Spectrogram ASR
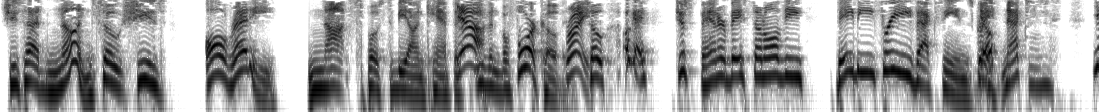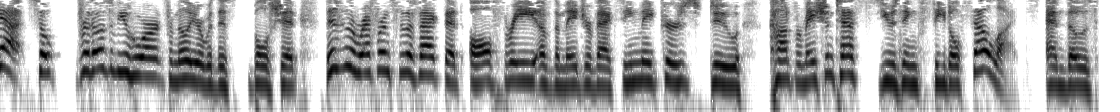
she's had none. So she's already not supposed to be on campus Yeah. even before COVID. Right. So, okay, just banner based on all the baby-free vaccines. Great. Yep. Next. Mm-hmm. Yeah, so for those of you who aren't familiar with this bullshit, this is a reference to the fact that all three of the major vaccine makers do confirmation tests using fetal cell lines. And those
